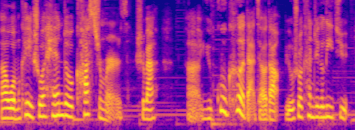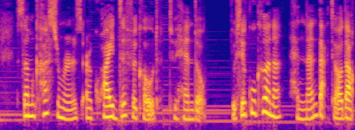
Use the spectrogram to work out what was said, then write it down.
啊，我们可以说 handle customers，是吧？啊，与顾客打交道，比如说看这个例句，Some customers are quite difficult to handle。有些顾客呢很难打交道。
